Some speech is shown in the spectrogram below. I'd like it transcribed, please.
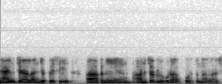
న్యాయం చేయాలని చెప్పేసి అతని అనుచరులు కూడా కోరుతున్నారు ఆశ.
